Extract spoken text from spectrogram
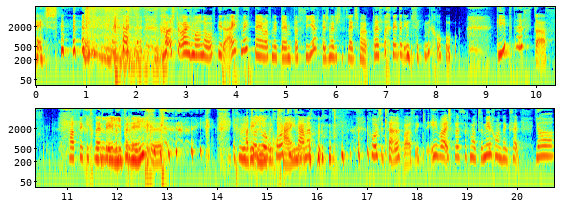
hast. Kannst du uns mal noch auf die Reise mitnehmen, was mit dem passiert ist? Mir ist das letzte Mal plötzlich wieder in den Sinn gekommen. Gibt es das? Hat sich Ich dein Leben lieber verändert? nicht. Ich würde Entschuldigung, lieber kurze, keine. Zusammen kurze Zusammenfassung. Die Eva ist plötzlich mal zu mir gekommen und hat gesagt, ja,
